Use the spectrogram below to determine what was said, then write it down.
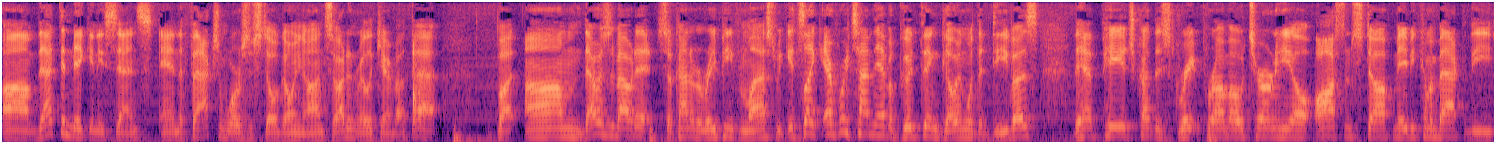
um, that didn't make any sense. And the faction wars are still going on, so I didn't really care about that. But um, that was about it. So kind of a repeat from last week. It's like every time they have a good thing going with the divas, they have Paige cut this great promo, turn heel, awesome stuff. Maybe coming back the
